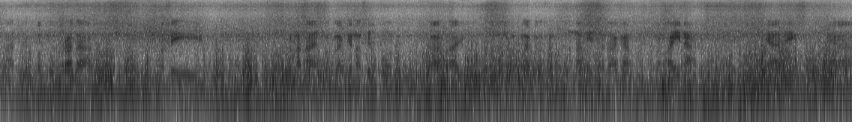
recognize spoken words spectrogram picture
at pagkubrada kasi wala tayong paglagyan ng cellphone. Kaya tayo paglagyan ng cellphone natin sa dagat. Patay na nangyari kaya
